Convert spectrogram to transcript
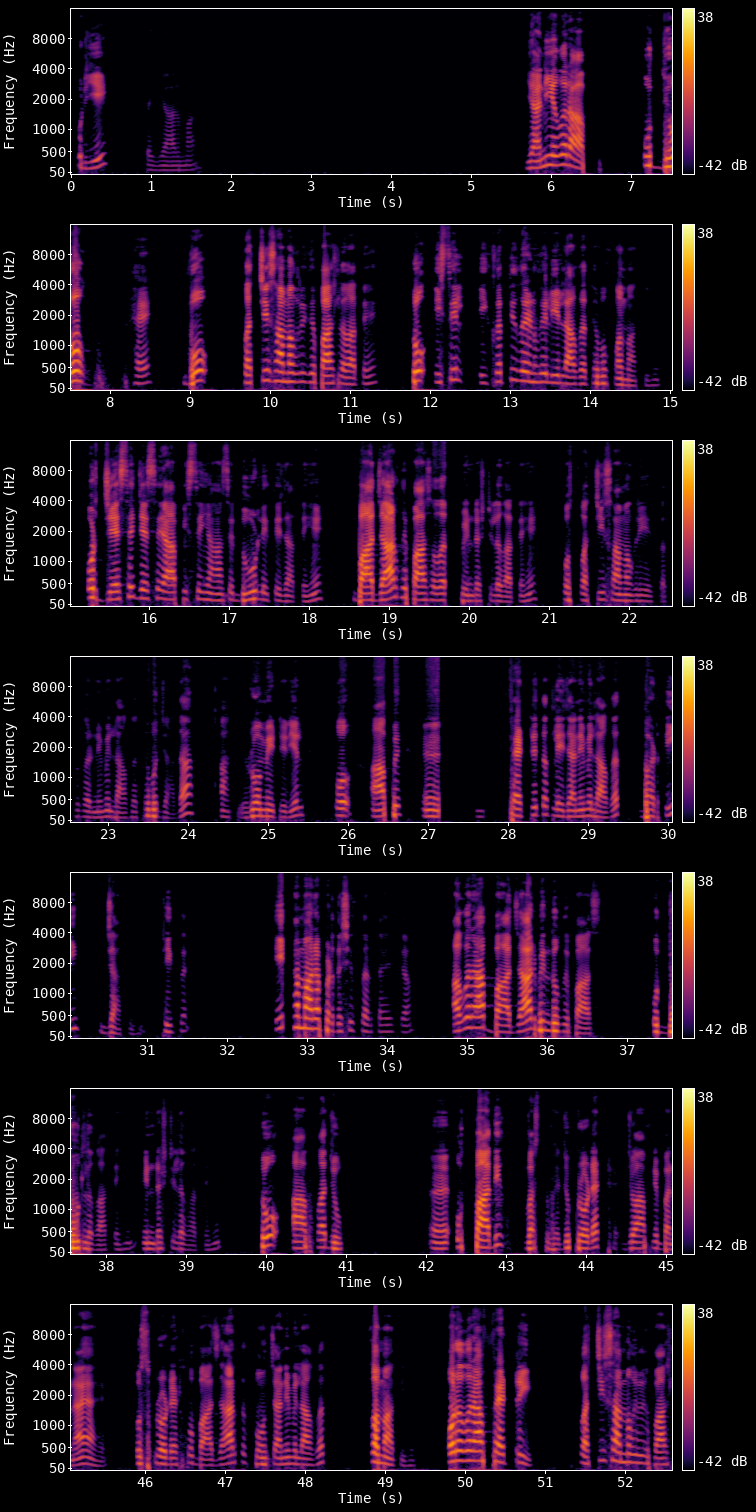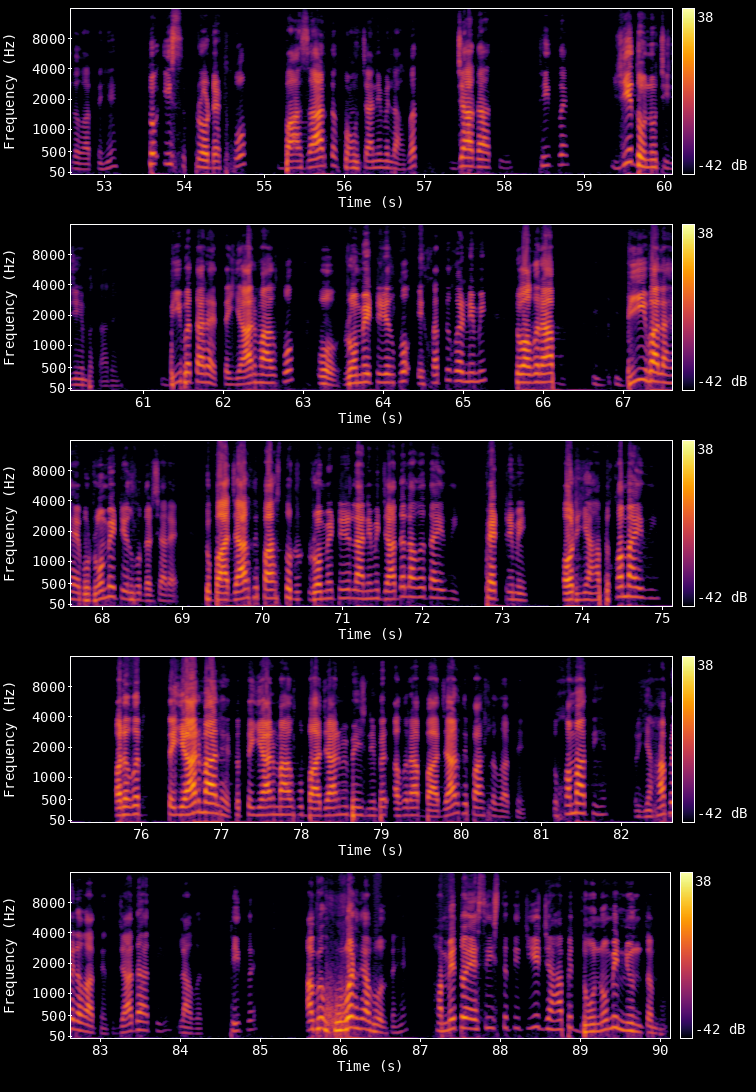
और ये तैयार माल। यानी अगर आप उद्योग है, वो कच्चे सामग्री के पास लगाते हैं तो इसे एकत्रित करने के लिए लागत है, वो कम आती है। और जैसे जैसे आप इसे यहाँ से दूर लेते जाते हैं, बाज़ार के पास अगर इंडस्ट्री लगाते हैं तो कच्ची सामग्री एकत्र करने में लागत है, वो ज़्यादा आती है। रॉ मटेरियल को आप फैक्ट्री तक ले जाने में लागत बढ़ती जाती है। ठीक है एक हमारा प्रदर्शित करता है क्या? अगर आप बाज़ार बिंदु के पास उद्योग लगाते हैं इंडस्ट्री लगाते हैं तो आपका जो उत्पादित वस्तु है, जो प्रोडक्ट है, जो आपने बनाया है, उस प्रोडक्ट को बाज़ार तक पहुँचाने में लागत कम आती है। और अगर आप फैक्ट्री कच्ची सामग्री के पास लगाते हैं तो इस प्रोडक्ट को बाज़ार तक पहुँचाने में लागत ज़्यादा आती है। ठीक है ये दोनों चीज़ें बता रहे हैं। बी बता रहा है, तैयार माल को, वो रॉ मेटेरियल को एकत्र करने में तो अगर आप बी वाला है, वो रॉ मेटेरियल को दर्शा रहा है तो बाज़ार के पास तो रॉ मेटेरियल लाने में ज़्यादा लागत आएगी फैक्ट्री में, और यहाँ पे कम आएगी। और अगर तैयार माल है तो तैयार माल को बाज़ार में भेजने पर अगर आप बाज़ार के पास लगाते हैं तो कम आती है, और यहाँ पे लगाते हैं तो ज़्यादा आती है लागत, ठीक है? अब हुवर क्या बोलते हैं, हमें तो ऐसी स्थिति चाहिए जहाँ पे दोनों में न्यूनतम हो।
